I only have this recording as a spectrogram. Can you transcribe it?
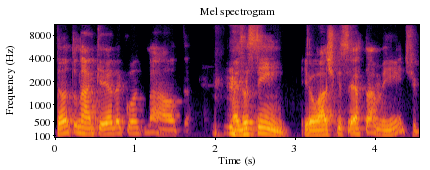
tanto na queda quanto na alta. Mas assim, eu acho que certamente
